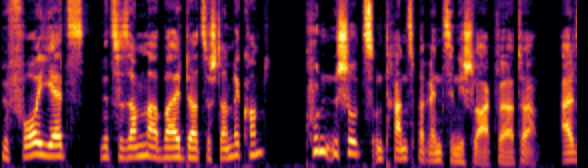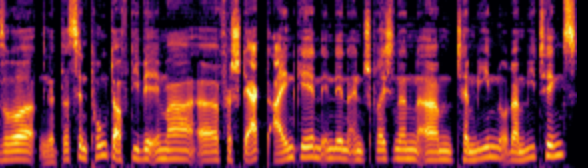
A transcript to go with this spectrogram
bevor jetzt eine Zusammenarbeit da zustande kommt? Kundenschutz und Transparenz sind die Schlagwörter. Also das sind Punkte, auf die wir immer äh, verstärkt eingehen in den entsprechenden ähm, Terminen oder Meetings.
